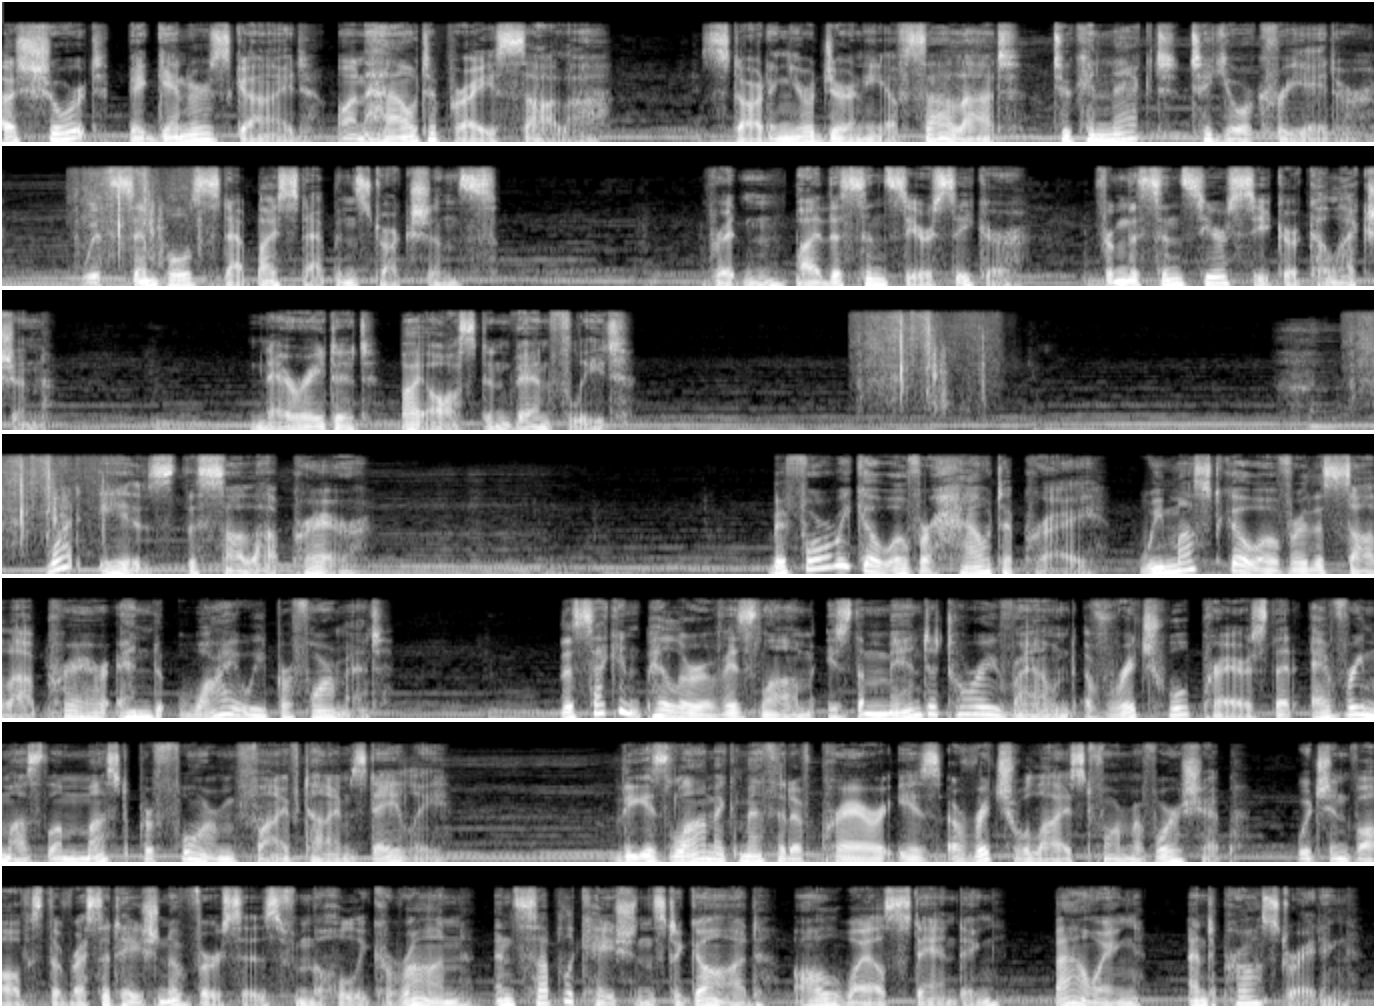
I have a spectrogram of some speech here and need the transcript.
a short beginner's guide on how to pray Salah, starting your journey of Salat to connect to your Creator with simple step-by-step instructions. Written by The Sincere Seeker from the Sincere Seeker collection. Narrated by Austin Van Fleet. What is the Salah prayer? Before we go over how to pray, we must go over the Salah prayer and why we perform it. The second pillar of Islam is the mandatory round of ritual prayers that every Muslim must perform five times daily. The Islamic method of prayer is a ritualized form of worship, which involves the recitation of verses from the Holy Quran and supplications to God, all while standing, bowing, and prostrating.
